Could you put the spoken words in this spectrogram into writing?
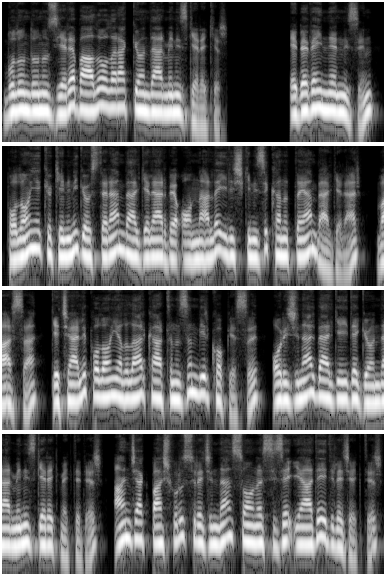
Bulunduğunuz yere bağlı olarak göndermeniz gerekir ebeveynlerinizin Polonya kökenini gösteren belgeler ve onlarla ilişkinizi kanıtlayan belgeler varsa, geçerli Polonyalılar kartınızın bir kopyası, orijinal belgeyi de göndermeniz gerekmektedir. Ancak başvuru sürecinden sonra size iade edilecektir.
